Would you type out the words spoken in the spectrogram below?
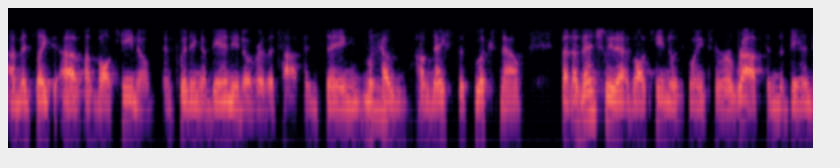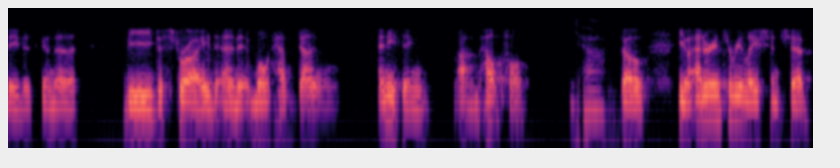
um, it's like a, a, volcano and putting a band-aid over the top and saying, look mm. how, how nice this looks now. But eventually that volcano is going to erupt and the band-aid is going to be destroyed and it won't have done anything um, helpful. Yeah. So, you know, enter into relationship,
